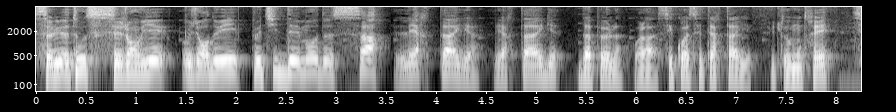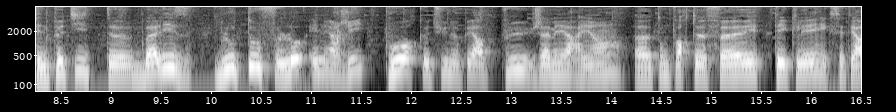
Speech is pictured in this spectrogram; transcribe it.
Salut à tous, c'est Janvier. Aujourd'hui, petite démo de ça, l'AirTag, l'AirTag d'Apple. Voilà, c'est quoi cet AirTag? Je vais te le montrer. C'est une petite euh, balise Bluetooth Low Energy pour que tu ne perdes plus jamais rien, euh, ton portefeuille, tes clés, etc.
